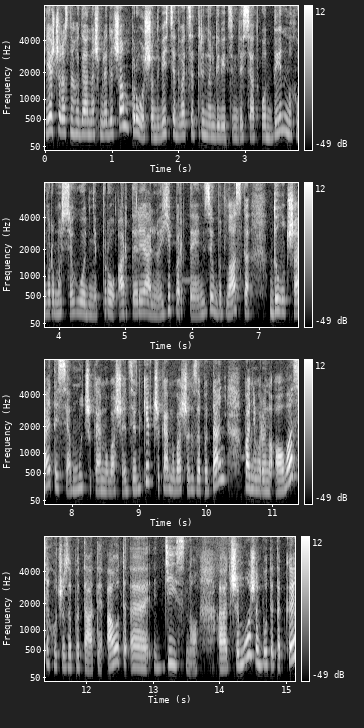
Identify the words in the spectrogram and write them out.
Я ще раз нагадаю нашим глядачам, прошу 223 0971. Ми говоримо сьогодні про артеріальну гіпертензію. Будь ласка, долучайтеся. Ми чекаємо ваших дзвінків, чекаємо ваших запитань. Пані Марино, а у вас я хочу запитати: а от е, дійсно, е, чи може бути таке,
